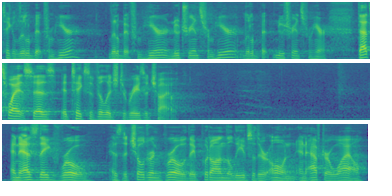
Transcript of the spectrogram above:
Take a little bit from here, a little bit from here, nutrients from here, a little bit nutrients from here. That's why it says it takes a village to raise a child. And as they grow, as the children grow, they put on the leaves of their own, and after a while,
